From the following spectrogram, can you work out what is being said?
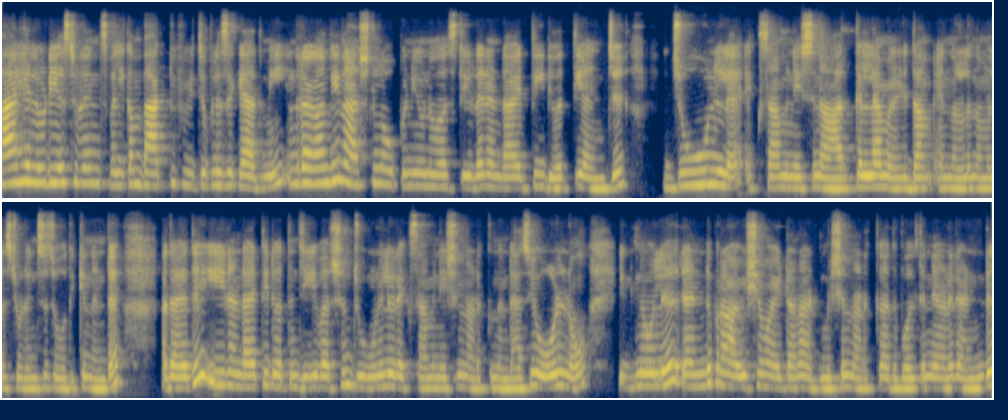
Hi hello dear students welcome back to future plus academy Indira Gandhi national open യൂണിവേഴ്സിറ്റിയുടെ രണ്ടായിരത്തി ഇരുപത്തി അഞ്ച് ജൂണിലെ എക്സാമിനേഷൻ ആർക്കെല്ലാം എഴുതാം എന്നുള്ളത് നമ്മൾ സ്റ്റുഡൻസ് ചോദിക്കുന്നുണ്ട്. അതായത് ഈ രണ്ടായിരത്തി ഇരുപത്തഞ്ച് ഈ വർഷം ജൂണിൽ ഒരു എക്സാമിനേഷൻ നടക്കുന്നുണ്ട്. ആസ് യു ഓൾ നോ ഇഗ്നോയിൽ രണ്ട് പ്രാവശ്യമായിട്ടാണ് അഡ്മിഷൻ നടക്കുക. അതുപോലെ തന്നെയാണ് രണ്ട്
